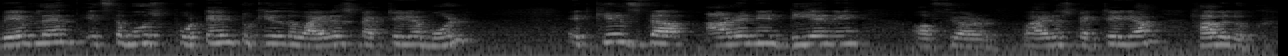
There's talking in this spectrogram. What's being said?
wavelength it's the most potent to kill the virus bacteria mold it kills the RNA, DNA of your virus bacteria. Have a look.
